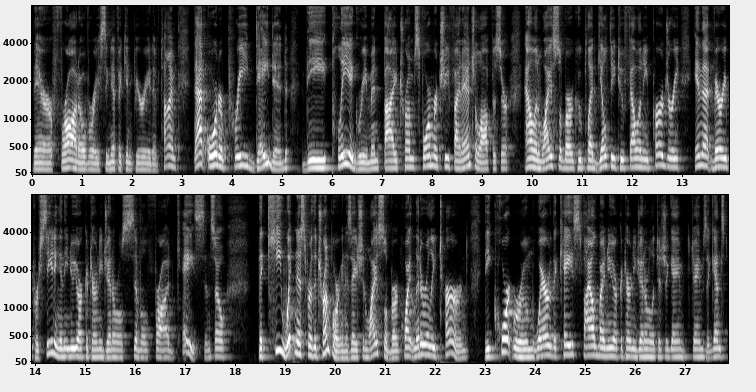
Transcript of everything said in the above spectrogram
their fraud over a significant period of time, that order predated the plea agreement by Trump's former chief financial officer, Allen Weisselberg, who pled guilty to felony perjury perjury in that very proceeding in the New York Attorney General's civil fraud case. And so the key witness for the Trump organization, Weisselberg, quite literally turned the courtroom where the case filed by New York Attorney General Letitia James against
